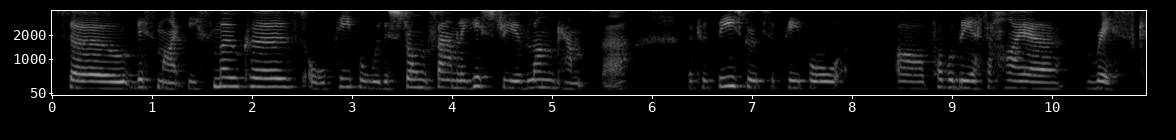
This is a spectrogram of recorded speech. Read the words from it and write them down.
So, this might be smokers or people with a strong family history of lung cancer because these groups of people are probably at a higher risk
